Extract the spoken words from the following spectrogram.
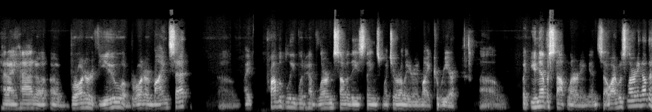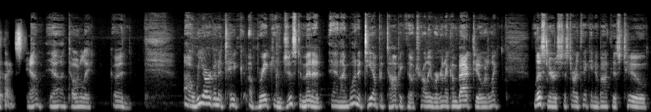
had I had a, a broader view, a broader mindset, um, I probably would have learned some of these things much earlier in my career. Uh, but you never stop learning. And so I was learning other things. Yeah, yeah, totally. Good. Uh, we are going to take a break in just a minute. And I want to tee up a topic, though, Charlie, we're going to come back to. I'd like listeners to start thinking about this too.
